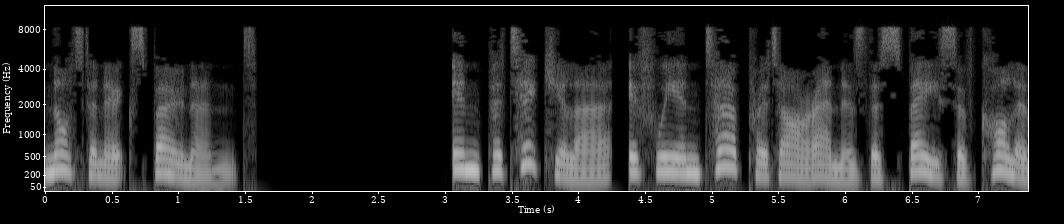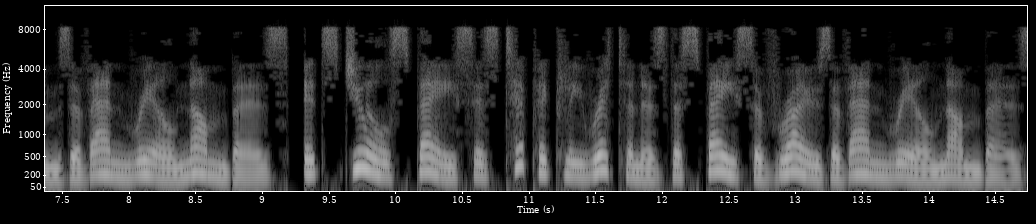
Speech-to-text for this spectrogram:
not an exponent. In particular, if we interpret Rn as the space of columns of n real numbers, its dual space is typically written as the space of rows of n real numbers.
